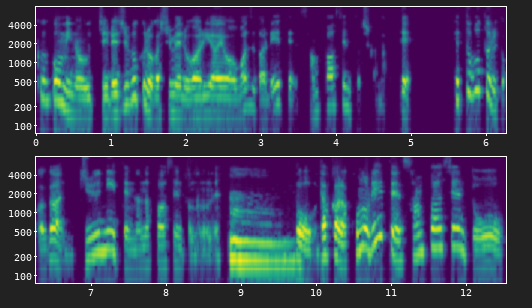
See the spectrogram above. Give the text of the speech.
クゴミのうちレジ袋が占める割合はわずか0.3%しかなくて、ペットボトルとかが12.7%なのね。うん。そう。だからこの0.3%を、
